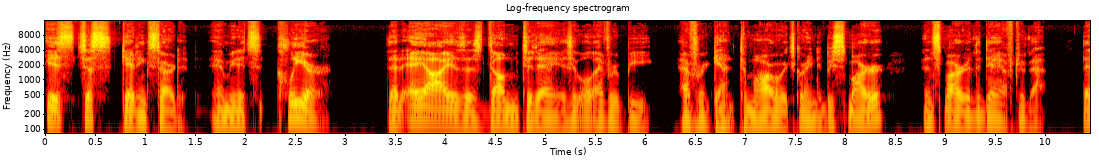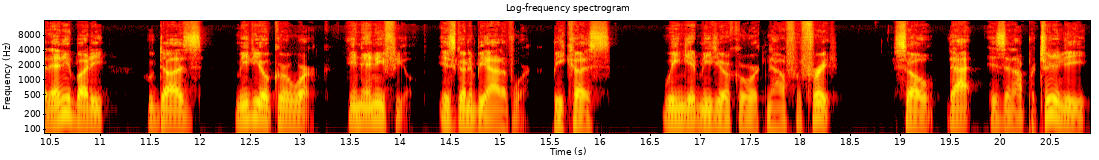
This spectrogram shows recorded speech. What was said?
is just getting started. I mean, it's clear that AI is as dumb today as it will ever be ever again. Tomorrow it's going to be smarter and smarter the day after that. That anybody who does mediocre work in any field is going to be out of work because we can get mediocre work now for free. So that is an opportunity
